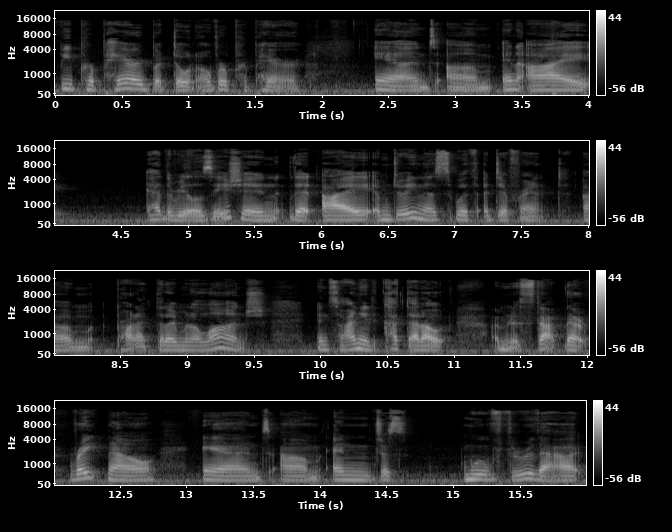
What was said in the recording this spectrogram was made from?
be prepared but don't over prepare and um, and i had the realization that i am doing this with a different um, product that i'm going to launch. And so i need to cut that out. I'm going to stop that right now and um, and just move through that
